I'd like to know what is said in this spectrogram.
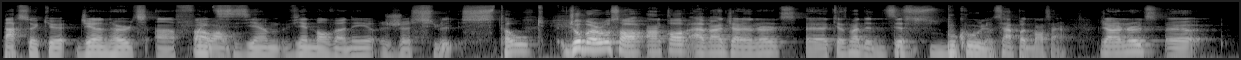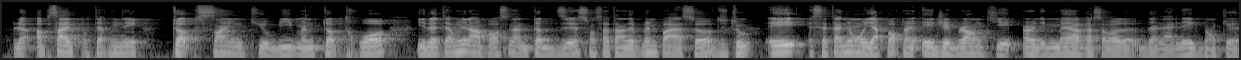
Parce que Jalen Hurts, en fin Oh, wow. de sixième, vient de m'en revenir. Je suis stoke. Joe Burrow sort encore avant Jalen Hurts, euh, quasiment de 10. Beaucoup, là. Ça n'a pas de bon sens. Jalen Hurts, euh, le upside pour terminer top 5 QB, même top 3. Il a terminé l'an passé dans le top 10. On s'attendait même pas à ça. Du tout. Et cette année, on y apporte un AJ Brown qui est un des meilleurs receveurs de, de la ligue. Donc, euh,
